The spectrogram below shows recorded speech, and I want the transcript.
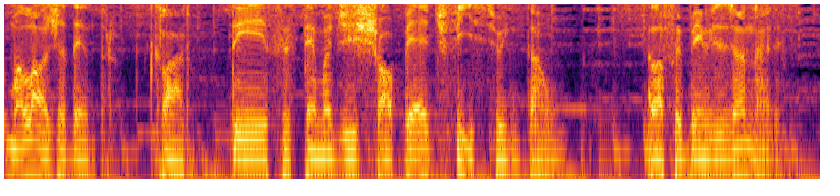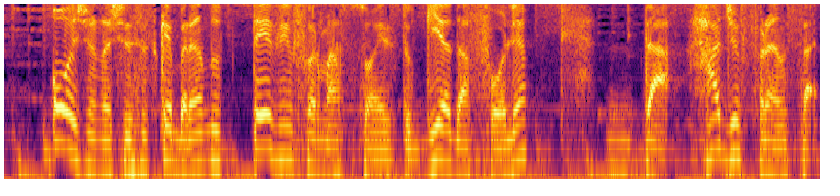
uma loja dentro. Claro. Ter sistema de shopping é difícil, então ela foi bem visionária. Hoje Notícias Quebrando teve informações do Guia da Folha, da Rádio França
